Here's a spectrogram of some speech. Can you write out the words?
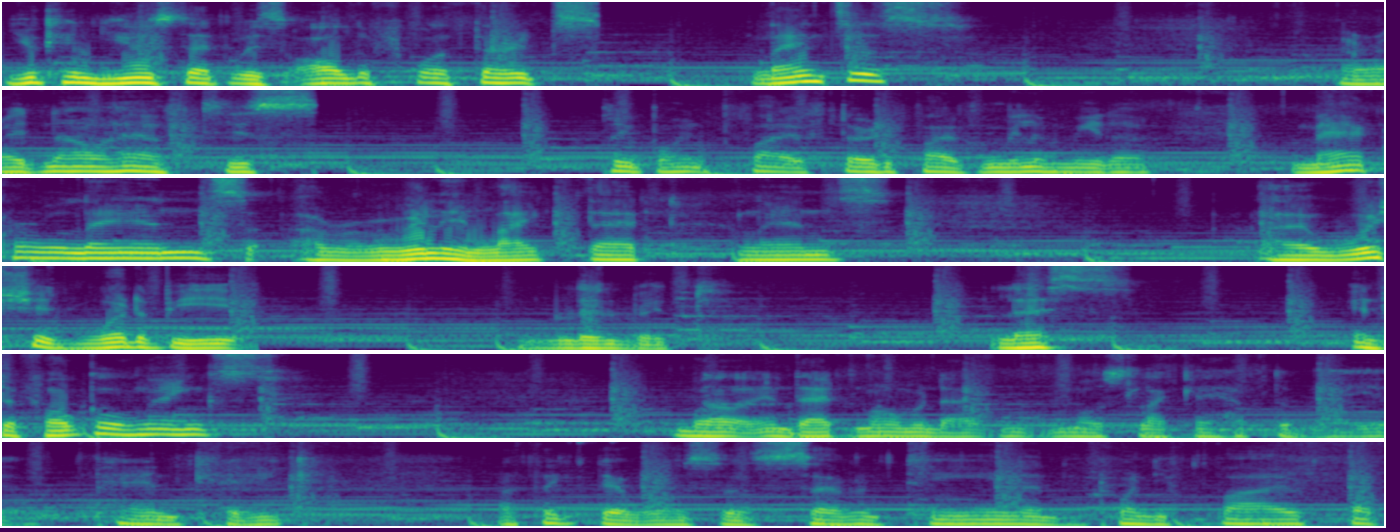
you can use that with all the 4 thirds lenses. And right now I have this 3.5 35 millimeter macro lens. I really like that lens. I wish it would be a little bit less into focal length well in that moment I most likely have to buy a pancake. I think there was a 17 and 25 but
